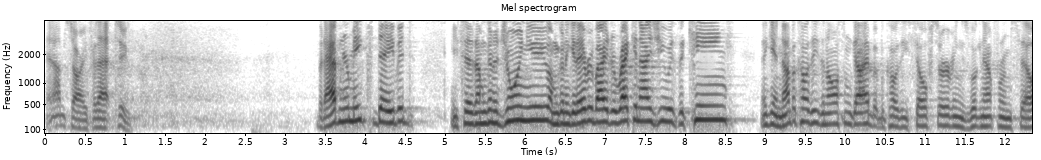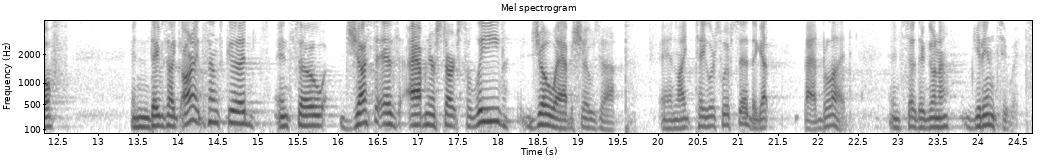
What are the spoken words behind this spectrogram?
And I'm sorry for that too. But Abner meets David. He says, I'm going to join you. I'm going to get everybody to recognize you as the king. Again, not because he's an awesome guy, but because he's self serving, he's looking out for himself. And David's like, all right, that sounds good. And so just as Abner starts to leave, Joab shows up. And like Taylor Swift said, they got bad blood. And so they're going to get into it.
